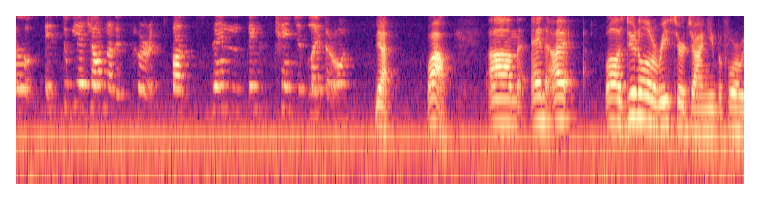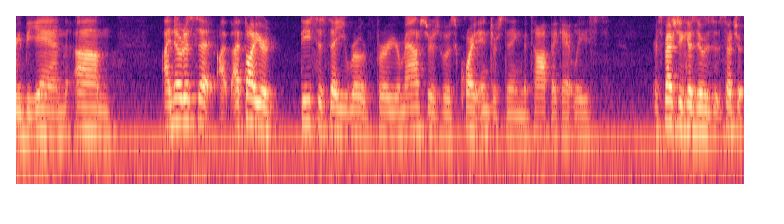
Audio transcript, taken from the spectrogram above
uh, is to be a journalist first. But then things changed later on. Yeah. Wow. Um, and I, well, I was doing a little research on you before we began. Um, I noticed that I, I thought your thesis that you wrote for your master's was quite interesting. The topic, at least, especially because it was such a,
